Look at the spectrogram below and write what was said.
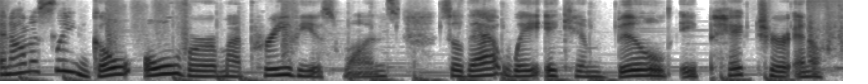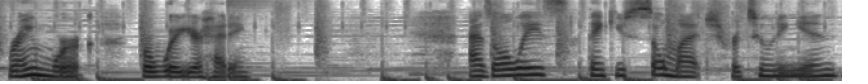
and honestly go over my previous ones so that way it can build a picture and a framework for where you're heading. As always, thank you so much for tuning in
